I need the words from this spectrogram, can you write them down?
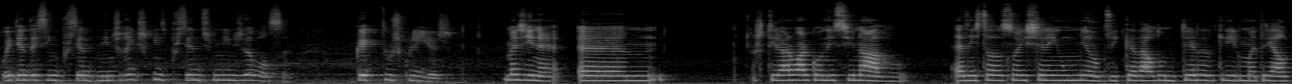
85% de meninos ricos, 15% dos meninos da bolsa. O que é que tu escolhias? Imagina, hum, retirar o ar-condicionado, as instalações serem humildes e cada aluno ter de adquirir o material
